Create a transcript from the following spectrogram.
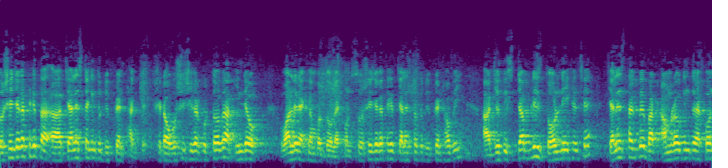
তো সেই জায়গা থেকে চ্যালেঞ্জটা কিন্তু ডিফারেন্ট থাকবে। সেটা অবশ্যই স্বীকার করতে হবে। আর ইন্ডিয়া ওয়ার্ল্ডের এক নম্বর দল এখন। সো সেই জায়গা থেকে চ্যালেঞ্জটা তো ডিফারেন্ট হবেই। আর যেহেতু স্টাবলিশ দল নিয়ে খেলছে চ্যালেঞ্জ থাকবে বাট আমরাও কিন্তু এখন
